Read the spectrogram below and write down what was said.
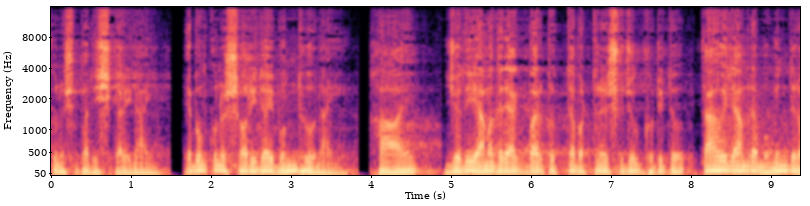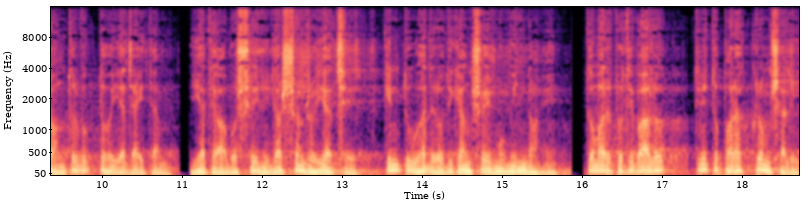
কোনো সুপারিশকারী নাই, এবং কোনো সহৃদয় বন্ধুও নাই। হায়! যদি আমাদের একবার প্রত্যাবর্তনের সুযোগ ঘটিত তা হইলে আমরা মুমিনদের অন্তর্ভুক্ত হইয়া যাইতাম। ইহাতে অবশ্যই নিদর্শন রহিয়াছে, কিন্তু উহাদের অধিকাংশই মুমিন নহে। তোমার প্রতিপালক, তিনি তো পরাক্রমশালী,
